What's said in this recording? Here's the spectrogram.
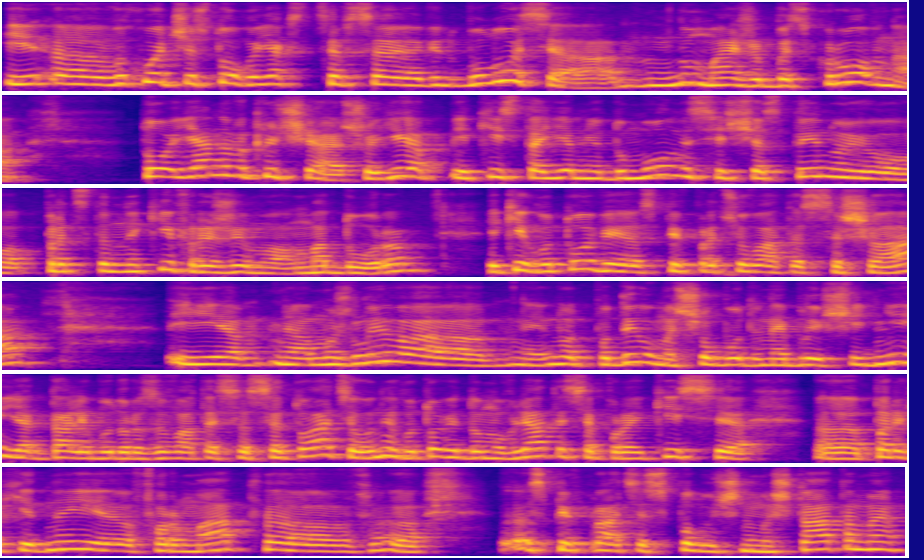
І е, виходячи з того, як це все відбулося, ну майже безкровно, то я не виключаю, що є якісь таємні домовленості з частиною представників режиму Мадуро, які готові співпрацювати з США. І е, можливо, ну от подивимося, що буде найближчі дні, як далі буде розвиватися ситуація. Вони готові домовлятися про якийсь е, перехідний формат е, співпраці з Сполученими Штатами.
